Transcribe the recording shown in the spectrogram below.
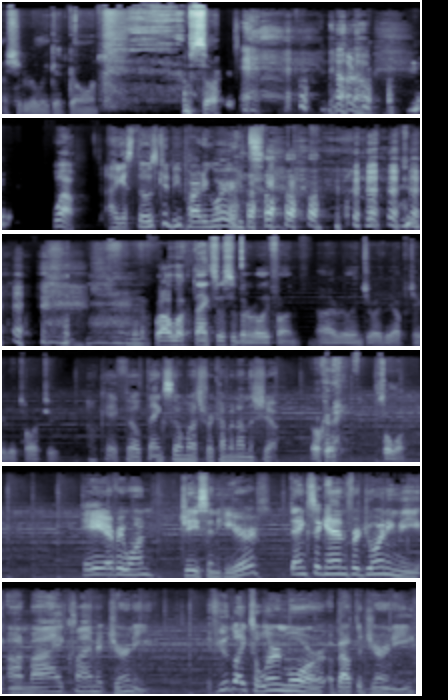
i should really get going i'm sorry no no well I guess those can be parting words. well, look, thanks. This has been really fun. I really enjoyed the opportunity to talk to you. Okay, Phil, thanks so much for coming on the show. Okay, so long. Hey, everyone. Jason here. Thanks again for joining me on my climate journey. If you'd like to learn more about the journey,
